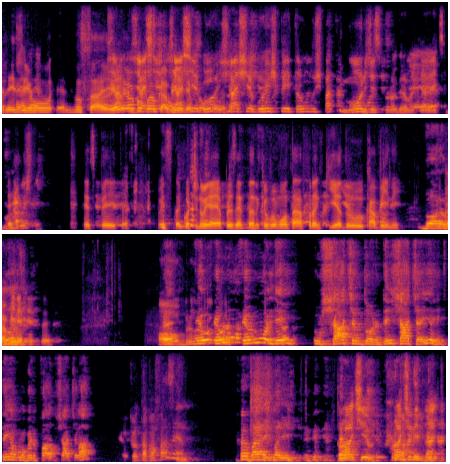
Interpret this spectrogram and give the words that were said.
três em um, ele não sai. Eu, eu Já- acompanho o já, cabine. já, eu chegou, já chegou respeitando um dos patrimônios desse programa, que é Alex Bono. Gostei. Respeita. Tá, Continue aí apresentando que eu vou montar a franquia do cabine. Bora, bora. É, Eu, eu, não, eu não olhei o chat, Antônio. Tem chat aí? A gente tem alguma coisa pra falar do chat lá? é o que eu estava fazendo. Vai aí, vai aí. Proativo, proatividade.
